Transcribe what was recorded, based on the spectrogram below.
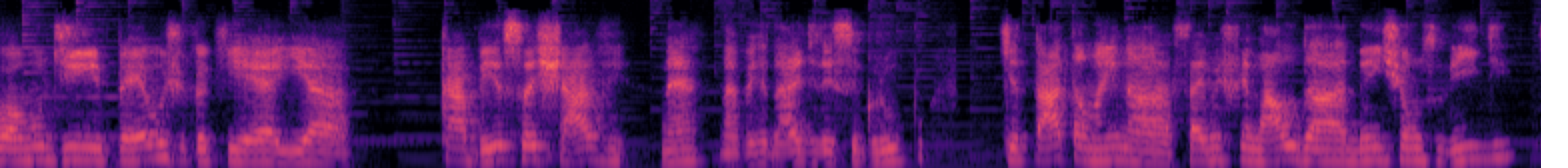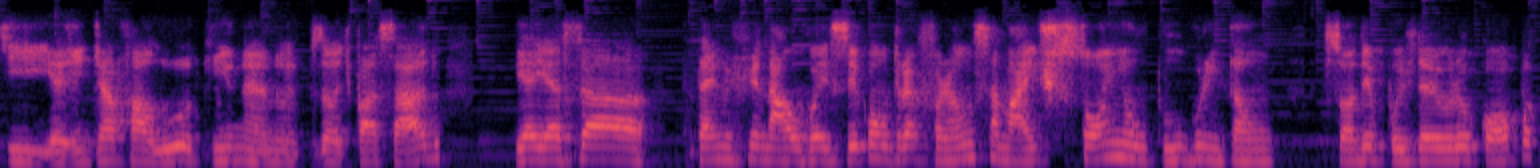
Vamos de Bélgica, que é aí a cabeça-chave, né, na verdade, desse grupo, que tá também na semifinal da Nations League, que a gente já falou aqui, né, no episódio passado. E aí essa semifinal vai ser contra a França, mas só em outubro, então só depois da Eurocopa,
